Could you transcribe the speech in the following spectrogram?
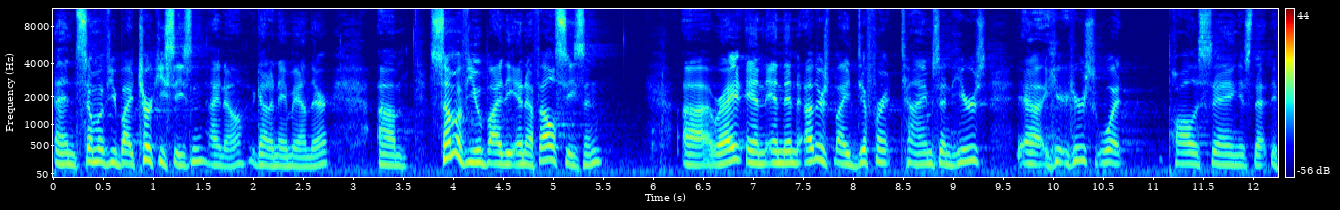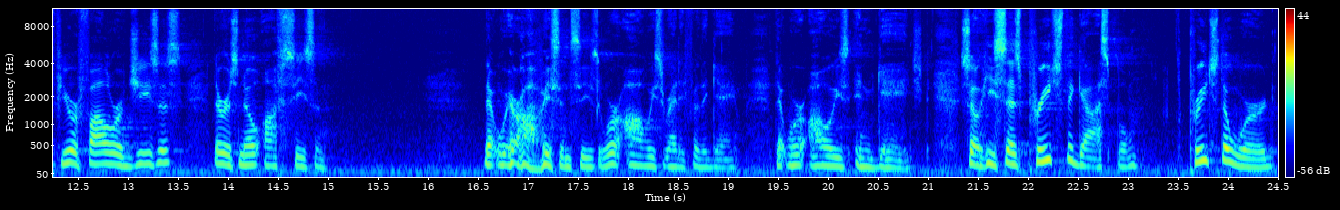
and some of you by turkey season. I know, I got an amen there. Um, some of you by the NFL season, uh, right? And, and then others by different times. And here's, uh, here, here's what Paul is saying is that if you're a follower of Jesus, there is no off season that we're always in season. We're always ready for the game, that we're always engaged. So he says, preach the gospel, preach the word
